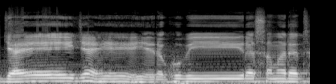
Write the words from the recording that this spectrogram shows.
जय जय रघुवीर समर्थ।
